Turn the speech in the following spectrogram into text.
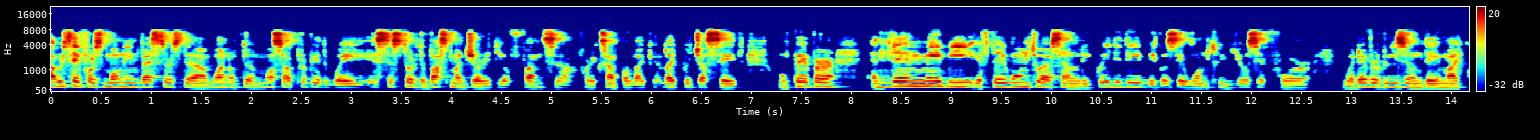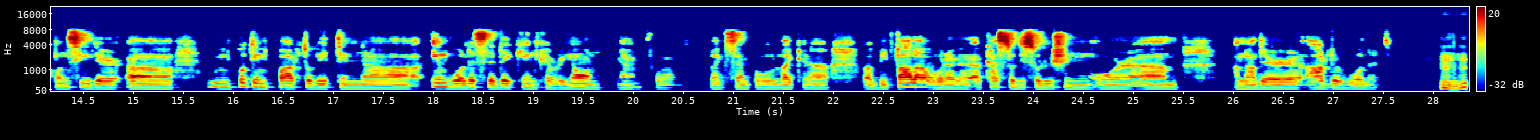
I would say for small investors, the, one of the most appropriate way is to store the vast majority of funds, uh, for example, like like we just said, on paper, and then maybe if they want to have some liquidity because they want to use it for whatever reason, they might consider uh, putting part of it in uh, in wallets that they can carry on. Yeah, for like example, like uh, a Bitwala or a, a custody solution or um, another hardware wallet. Mm-hmm.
